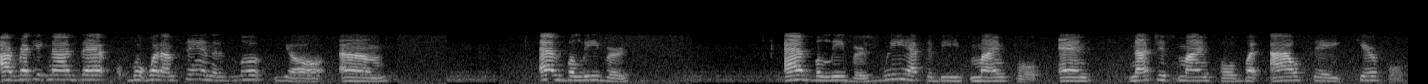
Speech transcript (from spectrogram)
I recognize that, but what I'm saying is, look, y'all, um, as believers, as believers, we have to be mindful and not just mindful, but I'll say careful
